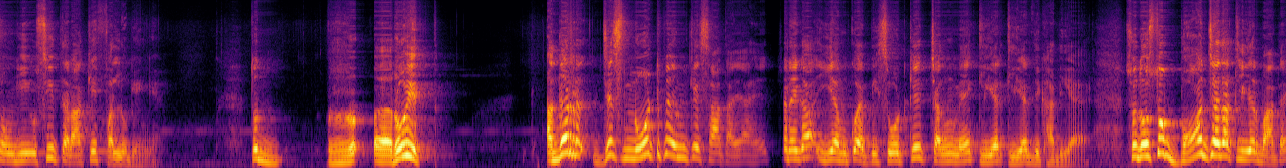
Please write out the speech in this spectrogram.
होंगी, उसी तरह के फल उगेंगे। तो रोहित अगर जिस नोट पे उनके साथ आया है करेगा ये हमको एपिसोड के चंग में क्लियर क्लियर दिखा दिया है। सो so, दोस्तों बहुत ज़्यादा क्लियर बात है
